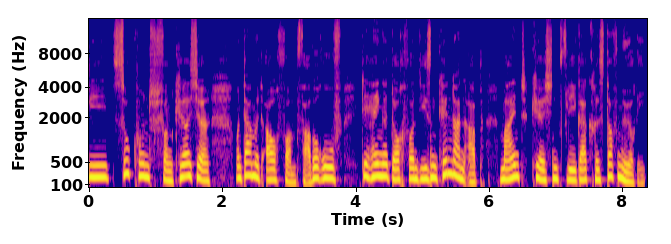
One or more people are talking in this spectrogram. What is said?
Die Zukunft von Kirche und damit auch vom Pfarrberuf, die hänge doch von diesen Kindern ab, meint Kirchenpfleger Christoph Möri.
